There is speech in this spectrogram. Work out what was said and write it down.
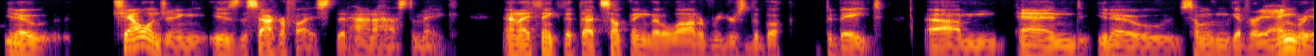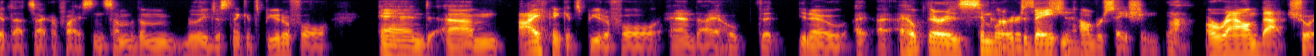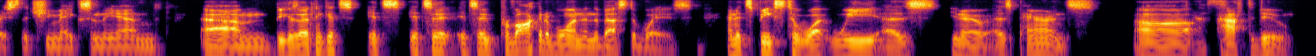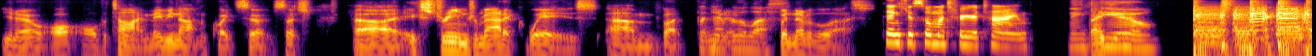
you know, challenging is the sacrifice that Hannah has to make. And I think that that's something that a lot of readers of the book debate. Um, and, you know, some of them get very angry at that sacrifice, and some of them really just think it's beautiful. And um, I think it's beautiful. And I hope that, you know, I, I hope there is similar debate and conversation yeah. around that choice that she makes in the end um, because I think it's it's it's a it's a provocative one in the best of ways, and it speaks to what we as you know as parents uh, yes. have to do, you know, all, all the time. Maybe not in quite so such uh, extreme dramatic ways, um, but but nevertheless, know, but nevertheless. Thank you so much for your time. Thank, Thank you. you.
